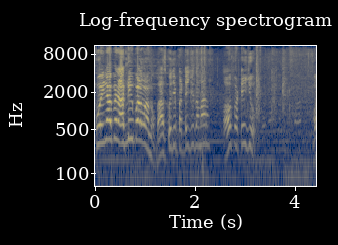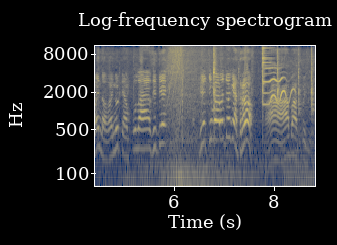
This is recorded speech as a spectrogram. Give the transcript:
કોઈના ઉપર હાથ નહીં પડવાનો ભાસ્કોજી પટી ગયું તમારું? હવે પટી ગયું. મેં નવાઈનું ટેમ્પો લાયા છે તે. વેચી મારો છો કે હા હા ભાસ્કોજી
